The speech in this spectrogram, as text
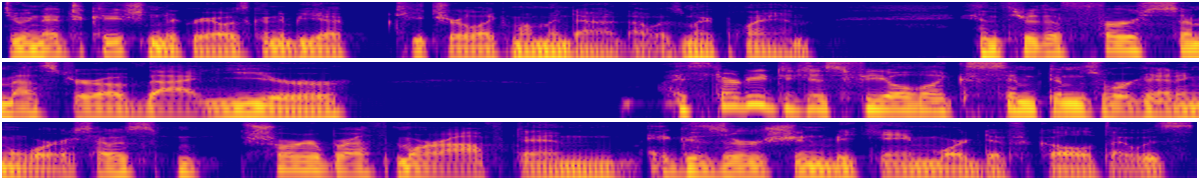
do an education degree. I was going to be a teacher like mom and dad. That was my plan. And through the first semester of that year, I started to just feel like symptoms were getting worse. I was shorter breath more often. Exertion became more difficult. I was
